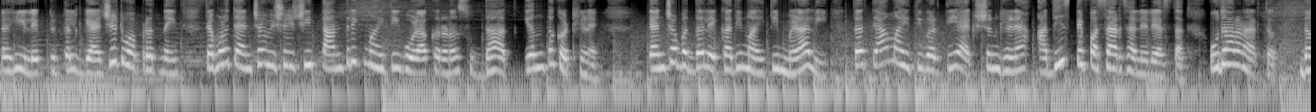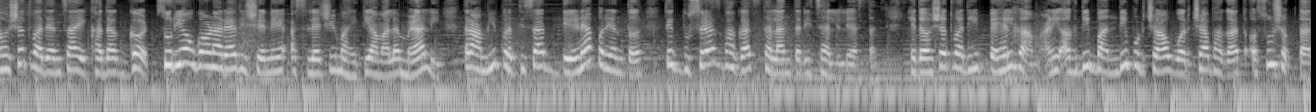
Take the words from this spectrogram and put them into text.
कोणतंही इलेक्ट्रिकल गॅजेट वापरत नाहीत. त्यामुळे त्यांच्याविषयीची तांत्रिक माहिती गोळा करणं सुद्धा अत्यंत कठीण आहे. त्यांच्याबद्दल एखादी माहिती मिळाली तर त्या माहितीवरती ऍक्शन घेण्याआधीच ते पसार झालेले असतात. उदाहरणार्थ दहशतवाद्यांचा एखादा गट सूर्य उगवणाऱ्या दिशेने असल्याची माहिती आम्हाला मिळाली तर आम्ही प्रतिसाद देण्यापर्यंत ते दुसऱ्याच भागात स्थलांतरित झालेले असतात. हे दहशतवादी पहलगाम आणि अगदी बांदीपूरच्या वरच्या भागात असू शकतात.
